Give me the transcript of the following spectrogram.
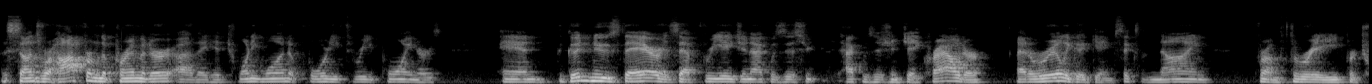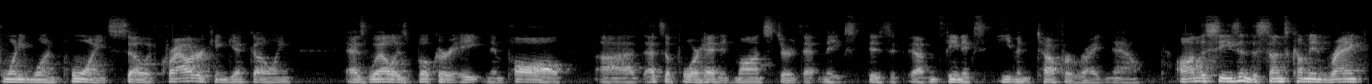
The Suns were hot from the perimeter. Uh, they hit 21 of 43 pointers. And the good news there is that free agent acquisition, acquisition Jae Crowder had a really good game, six of nine from three for 21 points. So if Crowder can get going, as well as Booker, Ayton, and Paul, Uh, that's a four-headed monster that makes um, Phoenix even tougher right now. On the season, the Suns come in ranked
